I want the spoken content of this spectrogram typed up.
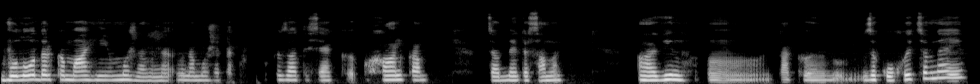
володарка магії, можна вона, вона може так показатися як коханка, це одне й те саме. Він е, так е, закохується в неї.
